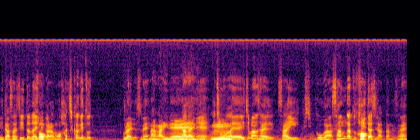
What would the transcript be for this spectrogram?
に出させていただいてからもう8ヶ月ぐらいですね。う。長いね。長いね。うちも、えー、一番最最後が3月1日だったんですね。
